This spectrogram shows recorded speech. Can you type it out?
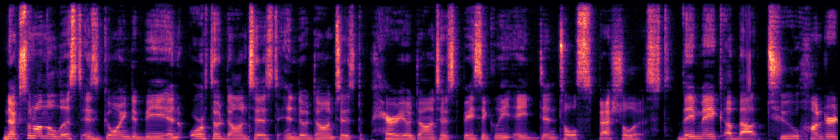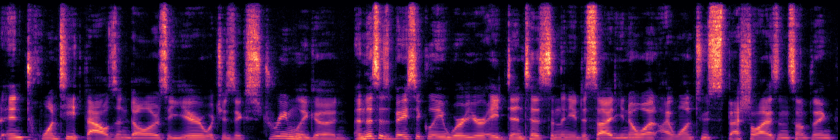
Next one on the list is going to be an orthodontist, endodontist, periodontist, basically a dental specialist. They make about $220,000 a year, which is extremely good. And this is basically where you're a dentist and then you decide, you know what, I want to specialize in something,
